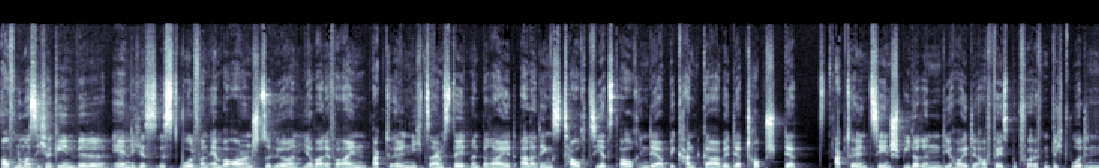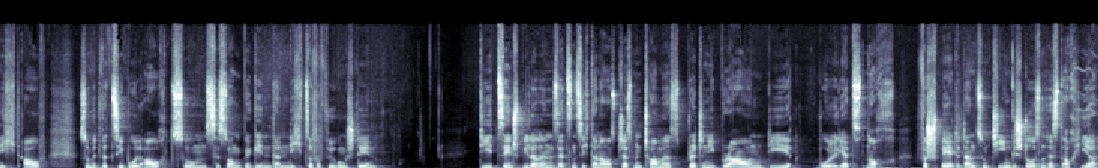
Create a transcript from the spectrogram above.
auf Nummer sicher gehen will. Ähnliches ist wohl von Amber Orange zu hören. Hier war der Verein aktuell nicht zu einem Statement bereit. Allerdings taucht sie jetzt auch in der Bekanntgabe der Top der aktuellen zehn Spielerinnen, die heute auf Facebook veröffentlicht wurde, nicht auf. Somit wird sie wohl auch zum Saisonbeginn dann nicht zur Verfügung stehen. Die zehn Spielerinnen setzen sich dann aus Jasmine Thomas, Brittany Brown, die wohl jetzt noch verspätet dann zum Team gestoßen ist. Auch hier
